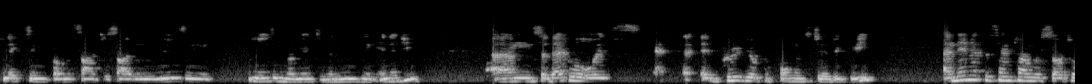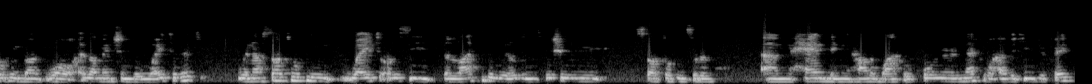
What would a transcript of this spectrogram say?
flexing from side to side and losing losing momentum and losing energy. Um, so that will always improve your performance to a degree. And then at the same time, we start talking about, well, as I mentioned, the weight of it. When I start talking weight, obviously the light of the wheels, and especially when you start talking sort of um, handling and how the bike will corner and that will have a huge effect.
